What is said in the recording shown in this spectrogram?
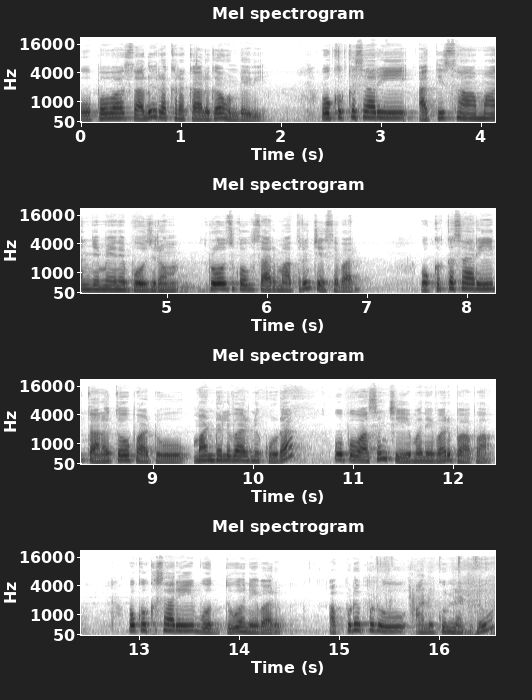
ఉపవాసాలు రకరకాలుగా ఉండేవి. ఒక్కొక్కసారి అతి సామాన్యమైన భోజనం రోజుకొకసారి మాత్రం చేసేవారు. ఒక్కొక్కసారి తనతో పాటు మండలి వారిని కూడా ఉపవాసం చేయమనేవారు బాబా. ఒక్కొక్కసారి వద్దు అనేవారు. అప్పుడప్పుడు అనుకున్నట్లు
